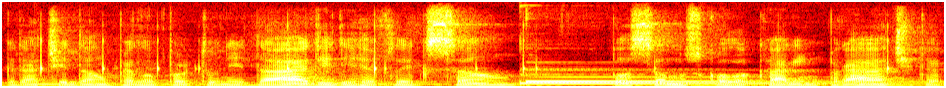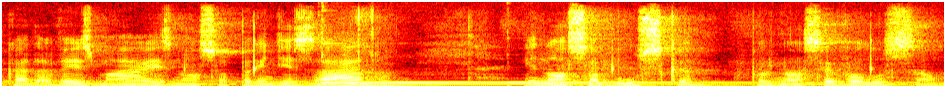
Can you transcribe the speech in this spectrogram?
Gratidão pela oportunidade de reflexão, possamos colocar em prática cada vez mais nosso aprendizado e nossa busca por nossa evolução.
